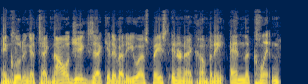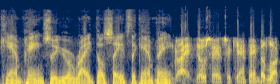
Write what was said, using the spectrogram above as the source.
including a technology executive at a U.S. based internet company and the Clinton campaign. So you're right, they'll say it's the campaign. Right, they'll say it's the campaign. But look,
